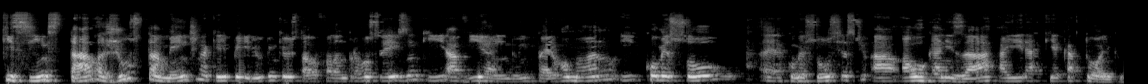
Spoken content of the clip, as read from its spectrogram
que se instala justamente naquele período em que eu estava falando para vocês, em que havia ainda o Império Romano e começou é, começou-se a, a, organizar a hierarquia católica.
